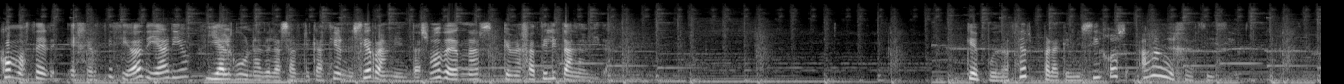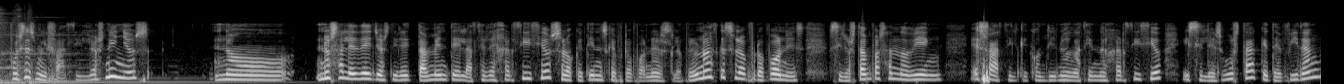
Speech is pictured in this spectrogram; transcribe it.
cómo hacer ejercicio a diario y algunas de las aplicaciones y herramientas modernas que me facilitan la vida. ¿Qué puedo hacer para que mis hijos hagan ejercicio? Pues es muy fácil. Los niños no, no sale de ellos directamente el hacer ejercicio, solo que tienes que proponérselo. Pero una vez que se lo propones, si lo están pasando bien, es fácil que continúen haciendo ejercicio y si les gusta, que te pidan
